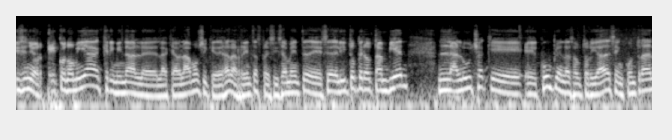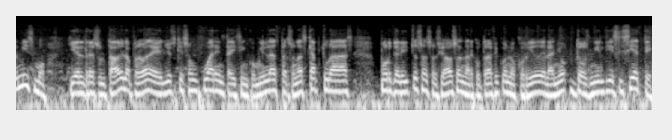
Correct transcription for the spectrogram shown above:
Sí, señor. Economía criminal, eh, la que hablamos y que deja las rentas precisamente de ese delito, pero también la lucha que eh, cumplen las autoridades en contra del mismo. Y el resultado y la prueba de ello es que son 45 mil las personas capturadas por delitos asociados al narcotráfico en lo corrido del año 2017.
